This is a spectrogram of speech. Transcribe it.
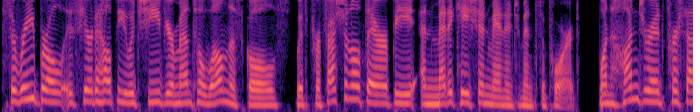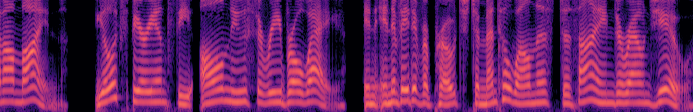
Cerebral is here to help you achieve your mental wellness goals with professional therapy and medication management support. 100% online. You'll experience the all new Cerebral Way, an innovative approach to mental wellness designed around you.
